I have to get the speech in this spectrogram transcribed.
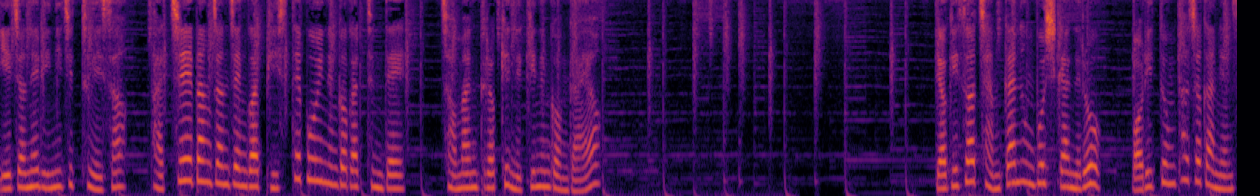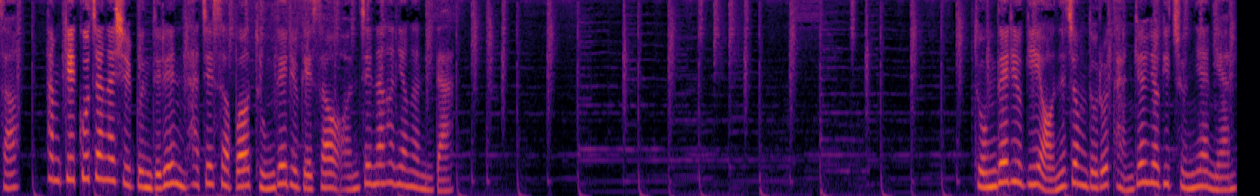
예전에 리니지2에서 바치 해방 전쟁과 비슷해 보이는 것 같은데 저만 그렇게 느끼는 건가요? 여기서 잠깐 홍보 시간으로 머리통 터져가면서 함께 꼬장하실 분들은 하재 서버 동대륙에서 언제나 환영합니다. 동대륙이 어느 정도로 단결력이 좋냐면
